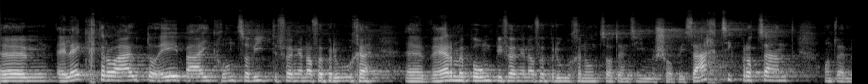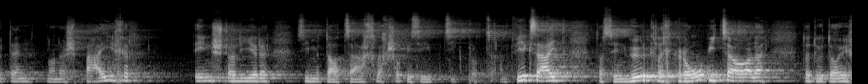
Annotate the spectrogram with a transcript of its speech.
ähm, Elektroauto, E-Bike und so weiter fangen an verbrauchen, äh, Wärmepumpe fangen an verbrauchen und so, dann sind wir schon bei 60 Prozent. Und wenn wir dann noch einen Speicher installieren, sind wir tatsächlich schon bei 70 Prozent. Wie gesagt, das sind wirklich grobe Zahlen. Da tut euch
